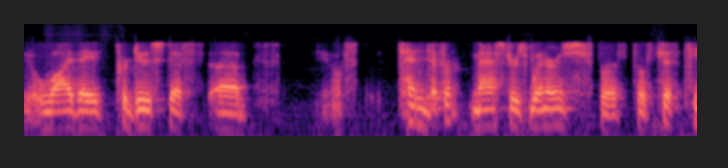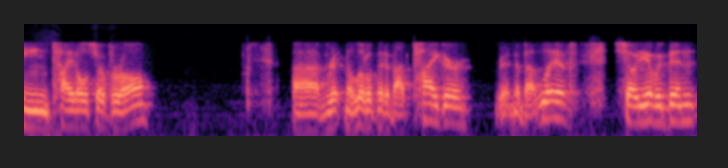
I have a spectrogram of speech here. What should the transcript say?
why they produced a, uh, you know, ten different Masters winners for for 15 titles overall. Uh, written a little bit about Tiger, written about LIV. So yeah, we've been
